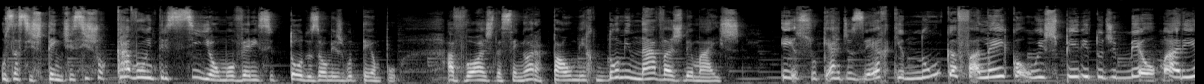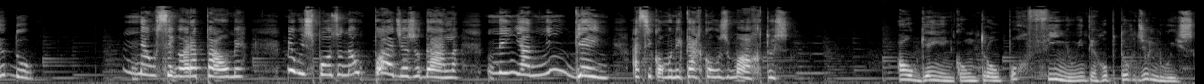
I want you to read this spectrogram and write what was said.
Os assistentes se chocavam entre si ao moverem-se todos ao mesmo tempo. A voz da senhora Palmer dominava as demais. Isso quer dizer que nunca falei com o espírito de meu marido? Não, senhora Palmer. Meu esposo não pode ajudá-la, nem a ninguém a se comunicar com os mortos. Alguém encontrou por fim o interruptor de luz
